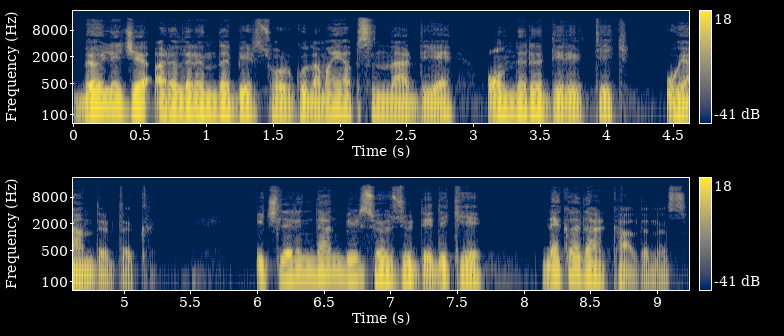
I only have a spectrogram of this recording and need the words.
Böylece aralarında bir sorgulama yapsınlar diye onları dirilttik, uyandırdık. İçlerinden bir sözcü dedi ki, ne kadar kaldınız?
